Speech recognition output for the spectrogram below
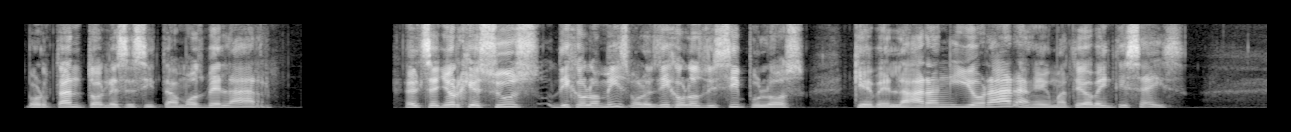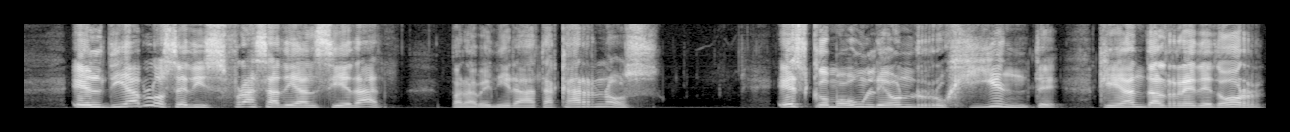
Por tanto, necesitamos velar. El Señor Jesús dijo lo mismo, les dijo a los discípulos que velaran y oraran en Mateo 26. El diablo se disfraza de ansiedad para venir a atacarnos. Es como un león rugiente que anda alrededor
